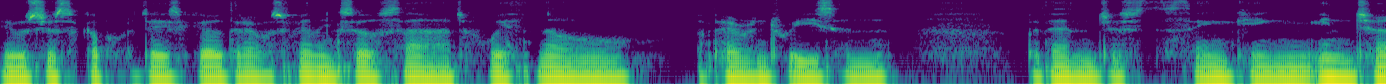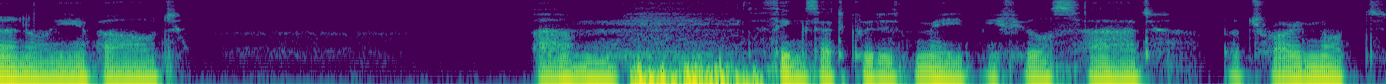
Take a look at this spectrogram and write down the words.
it was just a couple of days ago that I was feeling so sad with no apparent reason, but then just thinking internally about um, things that could have made me feel sad, but try not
